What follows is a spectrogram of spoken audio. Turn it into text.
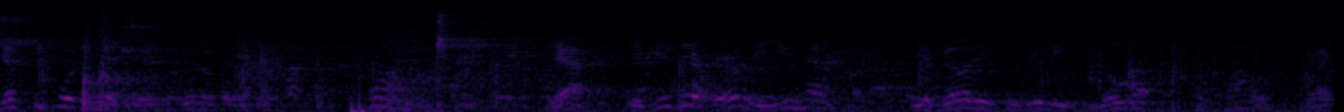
Just before the hit, there's a little bit of. Yeah, if you're there early, you have the ability to really load up for power, right?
